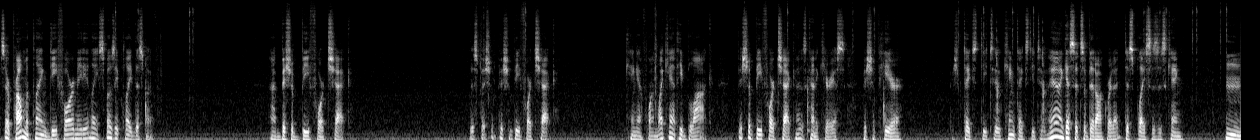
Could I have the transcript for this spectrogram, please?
Is there a problem with playing d4 immediately? Suppose he played this move. Uh, bishop b4 check this bishop. Bishop b4 check. King f1. Why can't he block? Bishop b4 check. That is kind of curious. Bishop here. Bishop takes d2. King takes d2. Yeah, I guess it's a bit awkward. It displaces his king. Hmm.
